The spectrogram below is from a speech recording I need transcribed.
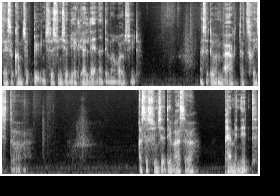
Da jeg så kom til byen, så synes jeg virkelig, at landet, det var røvsygt. Altså det var mørkt og trist, og, og så synes jeg, det var så permanent,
